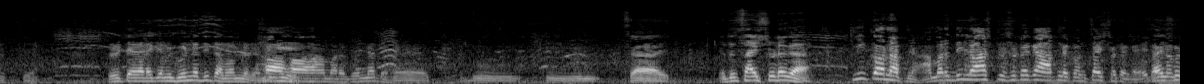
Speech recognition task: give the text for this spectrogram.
আচ্ছা। ওই টাকাটা কি আমি গণ্য দিতাম আপনার হ্যাঁ হ্যাঁ হ্যাঁ, আমার গন্যা দেন। এক দুই তিন চার। এটা চারশো টাকা। কি কন আপনি? আমার দিল আটশোশো টাকা আপনি কোন চারশো টাকা? চারশো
